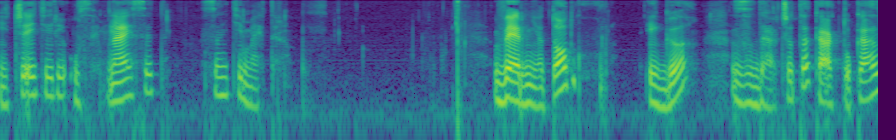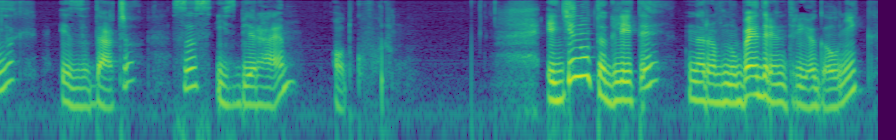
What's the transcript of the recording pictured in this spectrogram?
и 4 18 см. Верният отговор е Г. Задачата, както казах, е задача с избираем отговор. Един от ъглите на равнобедрен триъгълник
